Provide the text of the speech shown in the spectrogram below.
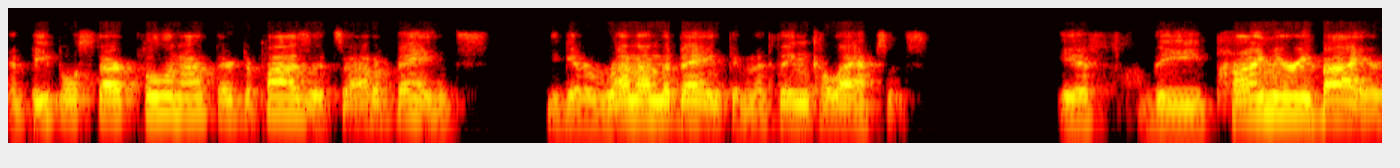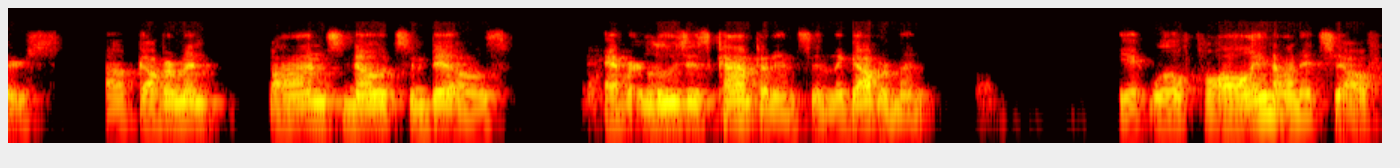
and people start pulling out their deposits out of banks, you get a run on the bank and the thing collapses. If the primary buyers of government bonds, notes, and bills ever loses confidence in the government, it will fall in on itself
